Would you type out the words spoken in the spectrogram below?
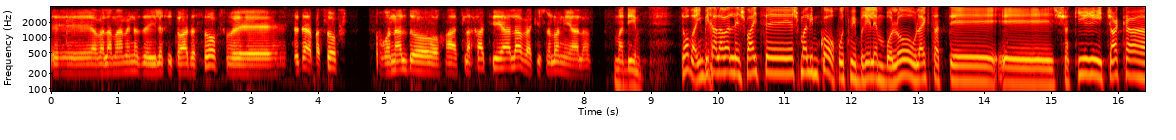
אה, אבל המאמן הזה ילך איתו עד הסוף, ואתה יודע, בסוף רונלדו, ההצלחה תהיה עליו והכישלון יהיה עליו. מדהים. טוב, האם בכלל אבל לשוויץ אה, יש מה למכור, חוץ מברילם בולו, אולי קצת אה, אה, שקירי, צ'קה,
